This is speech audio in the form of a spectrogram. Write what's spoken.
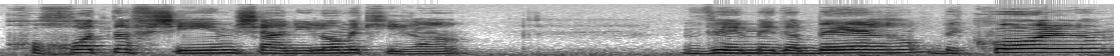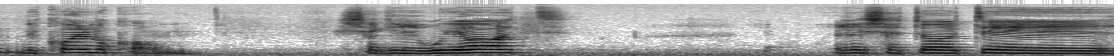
כוחות נפשיים שאני לא מכירה, ומדבר בכל, בכל מקום. שגרירויות, רשתות אה,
